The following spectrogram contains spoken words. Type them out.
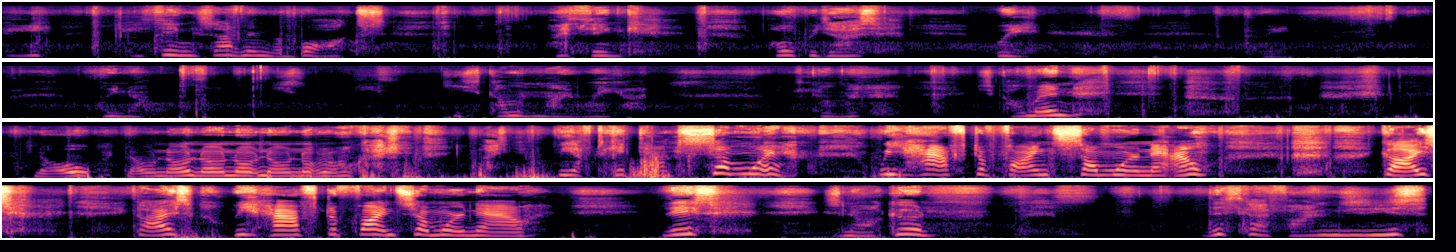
He, he thinks I'm in the box. I think. Hope he does. Wait. Wait. We know. He's, he's, he's coming my way, God. He's coming. He's coming. No, no, no, no, no, no, no, no, guys. guys. We have to get down somewhere. We have to find somewhere now. Guys, guys, we have to find somewhere now. This is not good. This guy finds these.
